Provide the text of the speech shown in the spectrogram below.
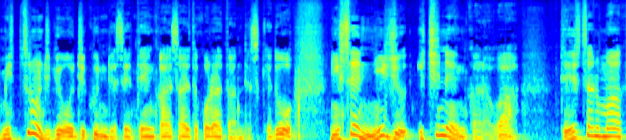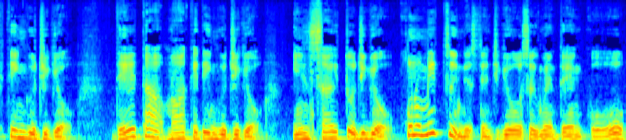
3つの事業を軸にですね、展開されてこられたんですけど、2021年からはデジタルマーケティング事業、データマーケティング事業、インサイト事業、この3つにですね、事業セグメント変更を、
